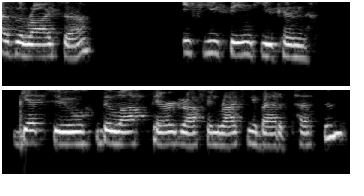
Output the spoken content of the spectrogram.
as a writer, if you think you can get to the last paragraph in writing about a person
